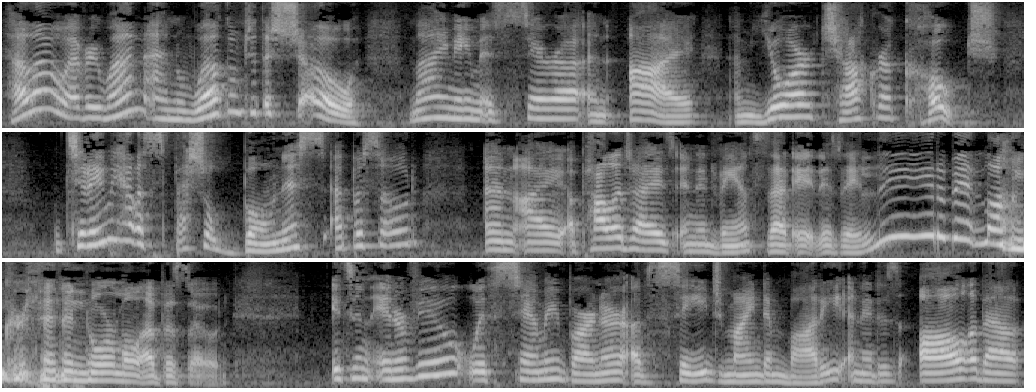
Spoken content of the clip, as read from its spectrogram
Hello, everyone, and welcome to the show. My name is Sarah, and I am your chakra coach. Today, we have a special bonus episode, and I apologize in advance that it is a little bit longer than a normal episode. It's an interview with Sammy Barner of Sage Mind and Body, and it is all about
